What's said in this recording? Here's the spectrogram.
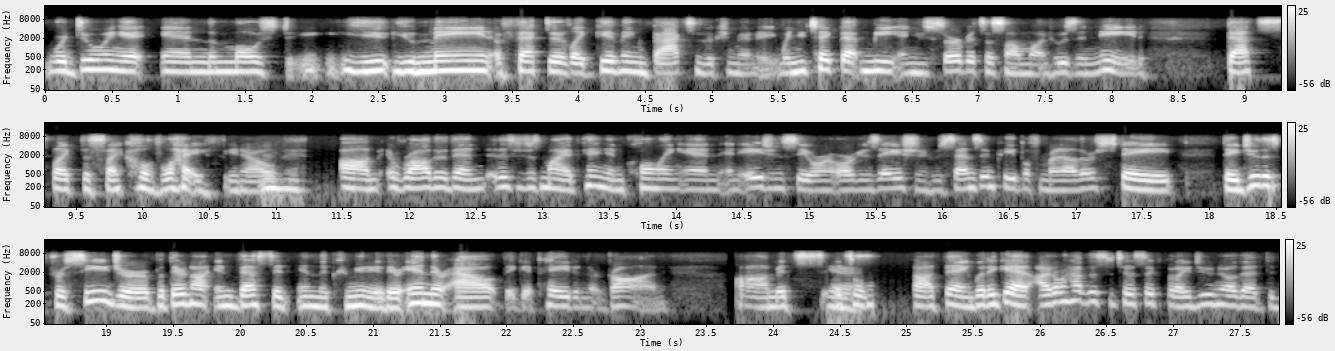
we're doing it in the most hu- humane, effective, like giving back to the community. When you take that meat and you serve it to someone who's in need, that's like the cycle of life, you know. Mhm. Um, rather than this is just my opinion, calling in an agency or an organization who sends in people from another state. They do this procedure, but they're not invested in the community. They're in, they're out, they get paid, and they're gone. Um, it's it's a uh, thing. But again, I don't have the statistics, but I do know that the,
